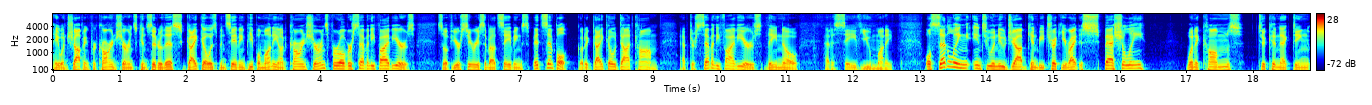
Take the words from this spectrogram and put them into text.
Hey, when shopping for car insurance, consider this Geico has been saving people money on car insurance for over 75 years. So if you're serious about savings, it's simple. Go to geico.com. After 75 years, they know how to save you money. Well, settling into a new job can be tricky, right? Especially when it comes to connecting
